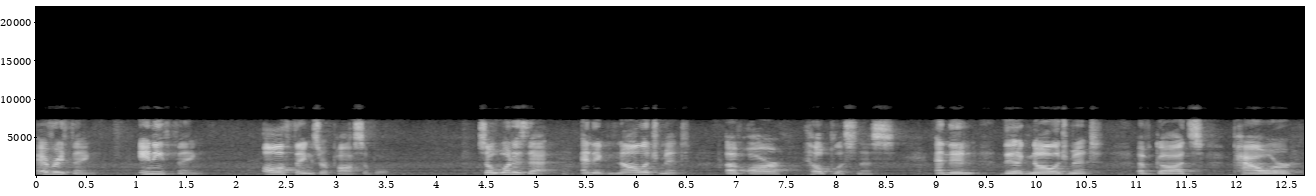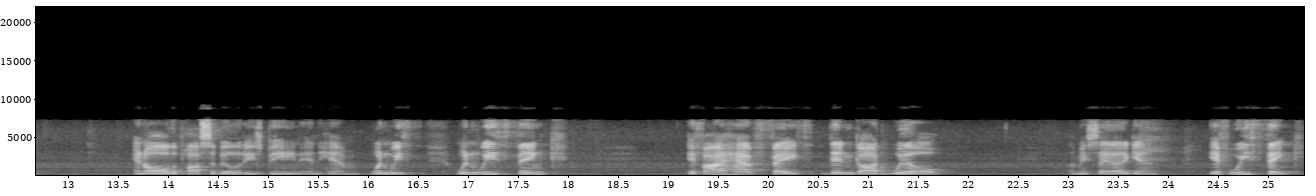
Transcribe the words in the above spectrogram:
everything, anything, all things are possible. So, what is that? An acknowledgement of our helplessness, and then the acknowledgement of God's power and all the possibilities being in Him. When we, when we think, if I have faith, then God will, let me say that again. If we think,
